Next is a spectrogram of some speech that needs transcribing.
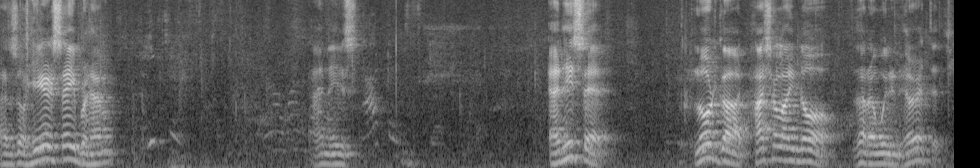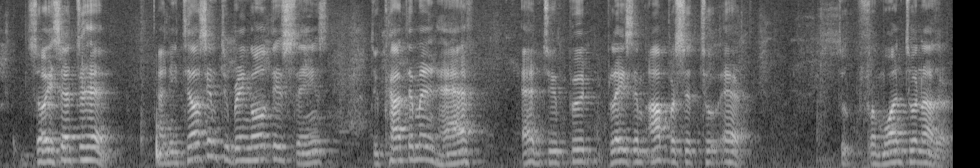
And so here's Abraham, and he's and he said, Lord God, how shall I know that I will inherit it? So he said to him, and he tells him to bring all these things, to cut them in half, and to put place them opposite to it, to, from one to another.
